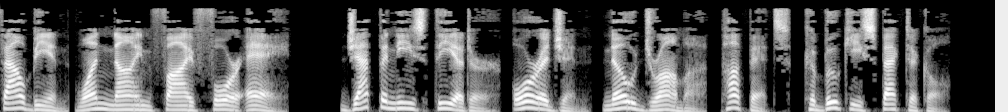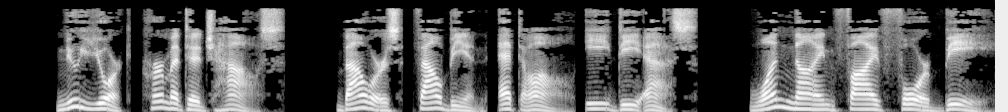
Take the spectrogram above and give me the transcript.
Faubion 1954a. Japanese Theatre, Origin, No Drama, Puppets, Kabuki Spectacle. New York, Hermitage House. Bowers, Faubion, et al., eds. 1954b.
